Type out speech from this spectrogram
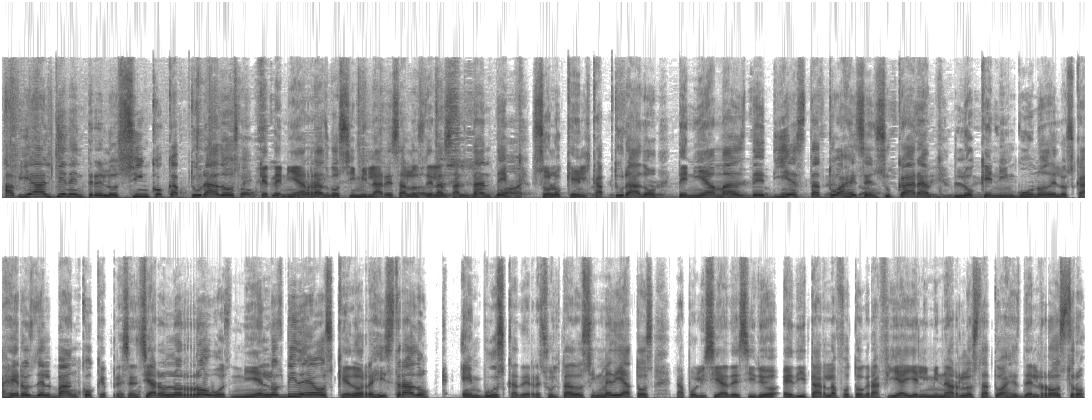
había alguien entre los cinco capturados que tenía rasgos similares a los del asaltante, solo que el capturado tenía más de 10 tatuajes en su cara, lo que ninguno de los cajeros del banco que presenciaron los robos ni en los videos quedó registrado. En busca de resultados inmediatos, la policía decidió editar la fotografía y eliminar los tatuajes del rostro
